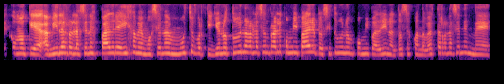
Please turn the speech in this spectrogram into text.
Es como que a mí las relaciones padre e hija me emocionan mucho porque yo no tuve una relación real con mi padre, pero sí tuve una con mi padrino. Entonces cuando veo estas relaciones me,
